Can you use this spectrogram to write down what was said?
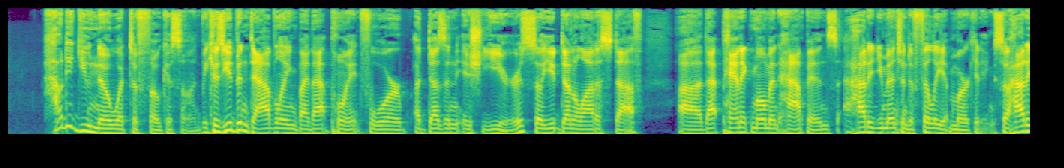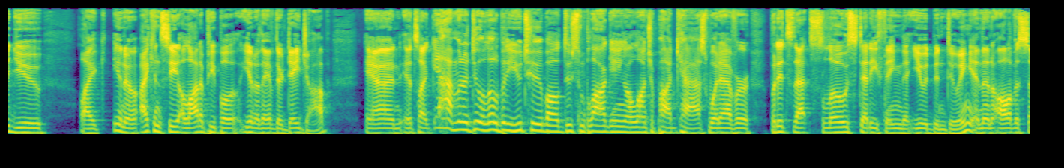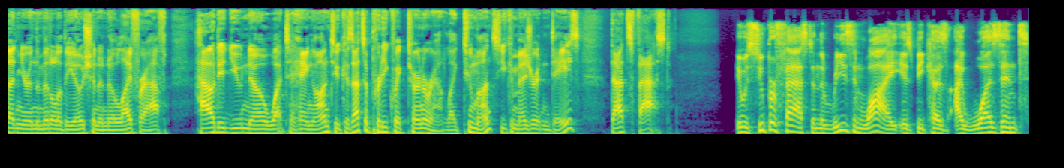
How did you know what to focus on? Because you'd been dabbling by that point for a dozen ish years. So you'd done a lot of stuff. Uh, that panic moment happens. How did you mention affiliate marketing? So, how did you, like, you know, I can see a lot of people, you know, they have their day job and it's like, yeah, I'm going to do a little bit of YouTube. I'll do some blogging. I'll launch a podcast, whatever. But it's that slow, steady thing that you had been doing. And then all of a sudden you're in the middle of the ocean and no life raft how did you know what to hang on to? Because that's a pretty quick turnaround, like two months. You can measure it in days. That's fast. It was super fast. And the reason why is because I wasn't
